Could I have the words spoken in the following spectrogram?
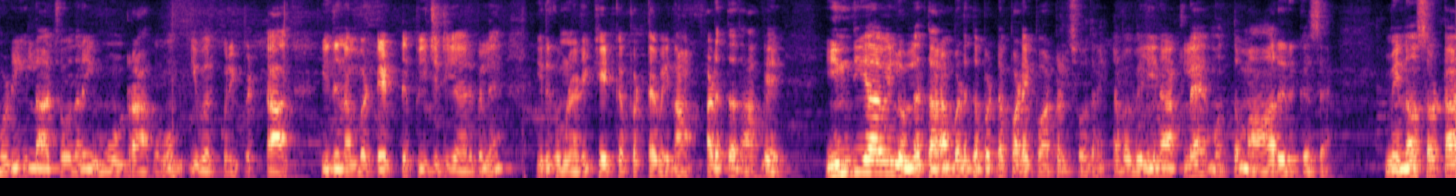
மொழியில்லா சோதனை மூன்றாகவும் இவர் குறிப்பிட்டார். இது நம்ம டெட்டு பிஜிடிஆர்பில் இதுக்கு முன்னாடி கேட்கப்பட்ட வினா. அடுத்ததாக இந்தியாவில் உள்ள தரம்படுத்தப்பட்ட படைப்பாற்றல் சோதனை. அப்போ வெளிநாட்டில் மொத்தம் ஆறு இருக்குது சார் மினோசோட்டா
